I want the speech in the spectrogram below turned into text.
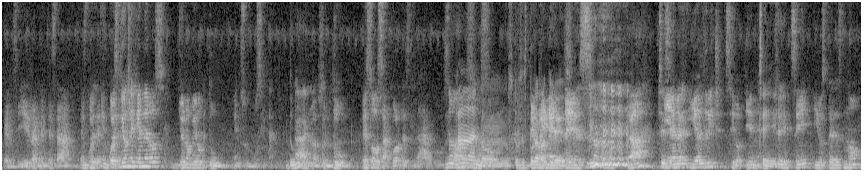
pero sí realmente está... En, en cuestión de géneros, yo no veo Doom en su música. Doom. Ah, no, absoluto. Doom, esos acordes largos. No, Ah, no, nosotros es pura rapidez. No, no, no. ¿verdad? Sí, y, sí. en- y Eldritch sí lo tiene. Sí. Sí. Sí, y ustedes no.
